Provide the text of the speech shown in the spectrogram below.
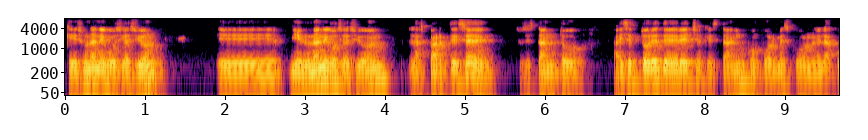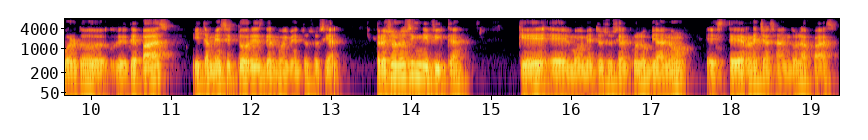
que es una negociación y en una negociación las partes ceden. Entonces, tanto hay sectores de derecha que están inconformes con el acuerdo de, paz y también sectores del movimiento social. Pero eso no significa que el movimiento social colombiano esté rechazando la paz.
